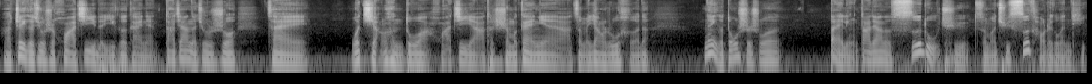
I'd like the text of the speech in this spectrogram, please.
啊，这个就是化忌的一个概念。大家呢，就是说，在我讲很多啊，化忌啊，它是什么概念啊，怎么样如何的，那个都是说带领大家的思路去怎么去思考这个问题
